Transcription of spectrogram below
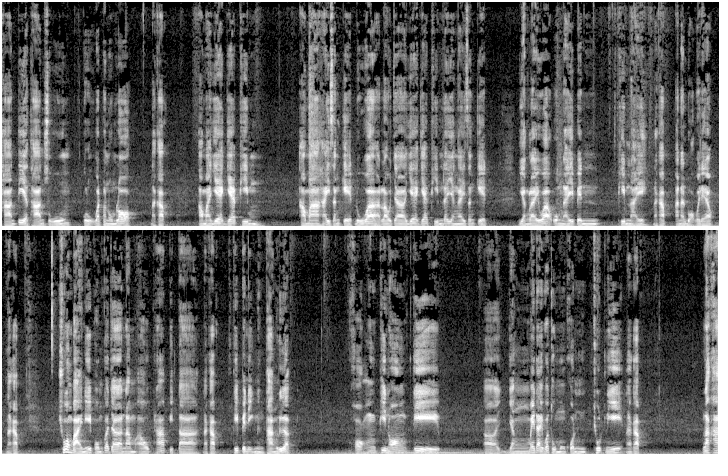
ฐานเตี้ยฐานสูงกรุวัดพนมลอกนะครับ เอามาแยกแยะพิมพ์ เอามาให้สังเกตดูว่าเราจะแยกแยะพิมพ์ได้ยังไงสังเกต อย่างไรว่าองค์ไหนเป็นพิมพ์ไหนนะครับ อันนั้นบอกไว้แล้วนะครับ ช่วงบ่ายนี้ผมก็จะนำเอาพระปิดตานะครับ ที่เป็นอีกหนึ่งทางเลือก ของพี่น้องที่ยังไม่ได้วัตถุมงคลชุดนี้นะครับ ราคา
